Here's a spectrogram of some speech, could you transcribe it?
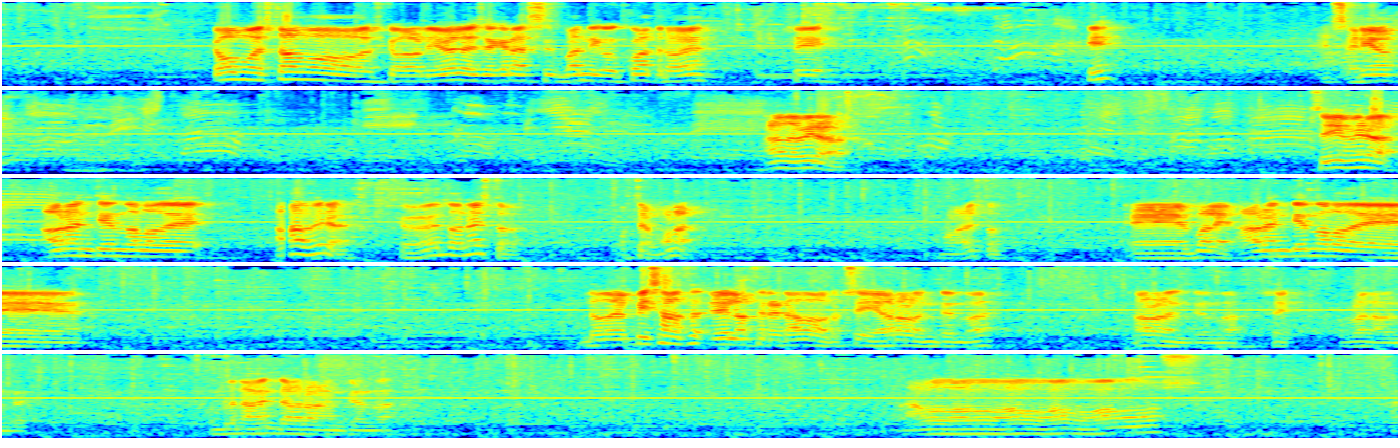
¿Cómo estamos con los niveles de Crash Bandicoot 4, eh? Sí. ¿Qué? ¿En serio? Anda, mira. Sí, mira, ahora entiendo lo de... Ah, mira, que me meto en esto. Hostia, mola. Mola esto. Eh, vale, ahora entiendo lo de... Lo de pisa el acelerador, sí, ahora lo entiendo, eh. Ahora lo entiendo, sí, completamente. Completamente ahora lo entiendo. Vamos, vamos, vamos, vamos, vamos.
